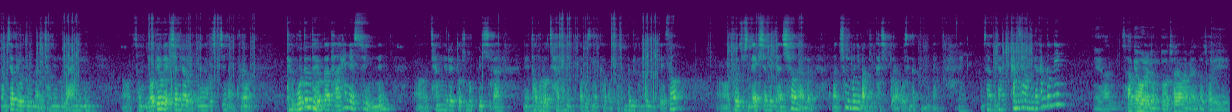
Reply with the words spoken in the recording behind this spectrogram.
남자 배우들만의 전유물이 아닌 어, 저는 여배우 액션이라고 얘기는 하고 싶지는 않고요. 모든 배우가 다 해낼 수 있는 어, 장르를 또 김옥빈 씨가 네, 더불어 잘 해냈다고 생각하고 또 정동민 감독님께서 어, 보여주신 액션에 대한 시원함을 아마 충분히 만끽하실 거라고 생각합니다. 네, 감사합니다. 감사합니다. 감독님. 예, 한 4개월 정도 촬영하면서 저희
